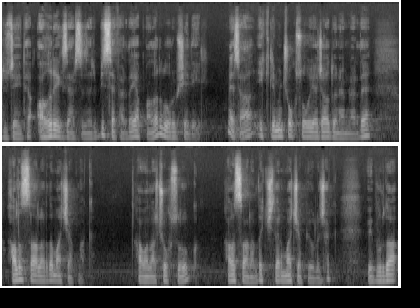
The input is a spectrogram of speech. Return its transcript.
düzeyde ağır egzersizleri bir seferde yapmaları doğru bir şey değil. Mesela iklimin çok soğuyacağı dönemlerde halı sahalarda maç yapmak. Havalar çok soğuk. Halı sahalarda kişiler maç yapıyor olacak ve burada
